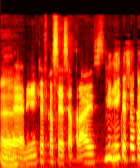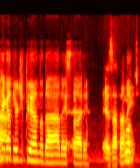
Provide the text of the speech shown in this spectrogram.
É. é. ninguém quer ficar CS atrás. Ninguém, ninguém quer ser ficar... o carregador de piano da, da história. É, exatamente.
